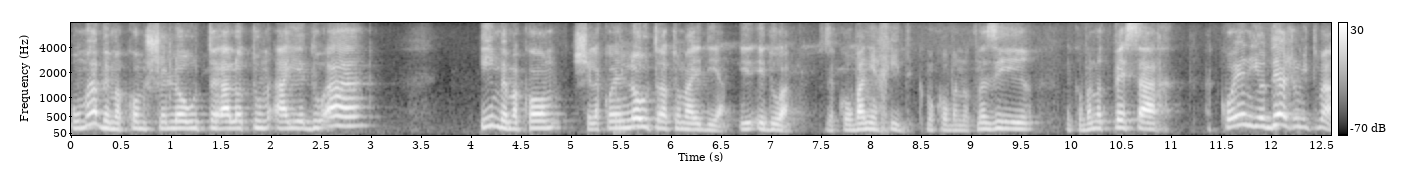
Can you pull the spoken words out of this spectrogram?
ומה במקום שלא הותרה לו טומאה ידועה, אם במקום שלכהן לא הותרה טומאה ידועה, זה קורבן יחיד, כמו קורבנות נזיר וקורבנות פסח, הכהן יודע שהוא נטמע,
